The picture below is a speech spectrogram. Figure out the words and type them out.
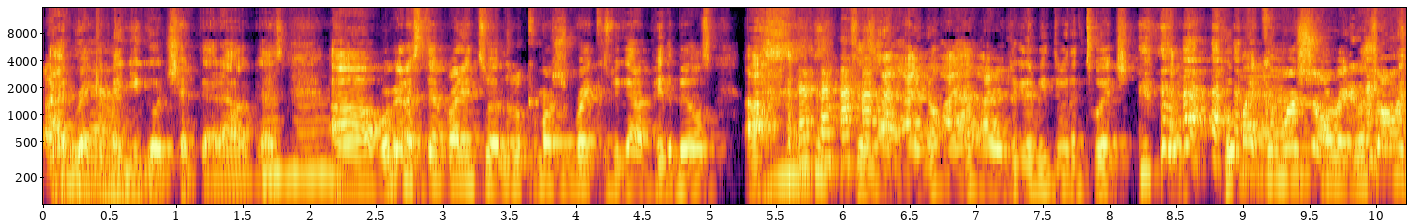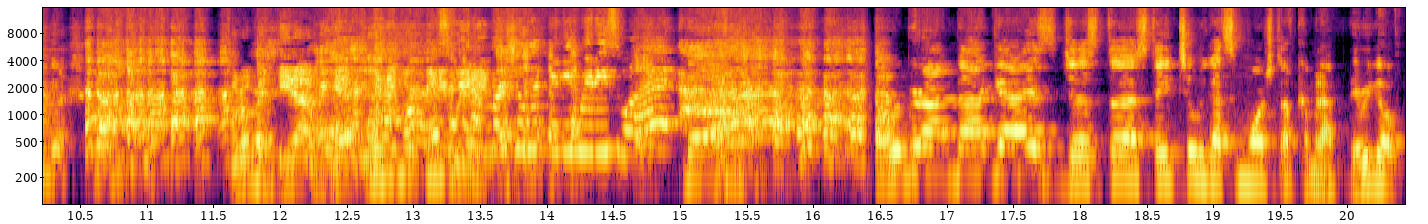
I'd Yeah. recommend you go check that out, guys. Mhm. Uh, we're gonna step right into a little commercial break because we got to pay the bills. Because I, I know I have. I was looking at me doing the Twitch. Like, Put my commercial already. What's wrong with you? Puro mentira. We, get, we need more It's a commercial that Mini Witties what? so we'll be right back, guys. Just uh, stay tuned. We got some more stuff coming up. Here we go.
